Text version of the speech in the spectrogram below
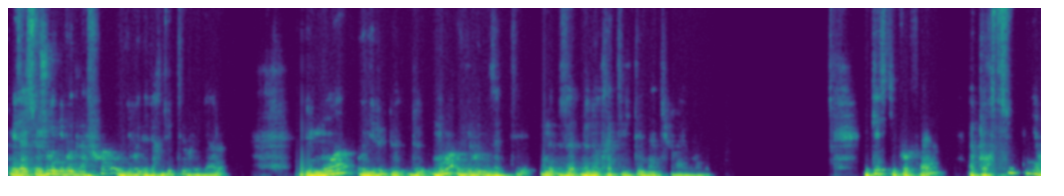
mais elle se joue au niveau de la foi, au niveau des vertus théologales, et moins au niveau de notre activité naturelle. Qu'est-ce qu'il faut faire? Bah, Pour soutenir,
